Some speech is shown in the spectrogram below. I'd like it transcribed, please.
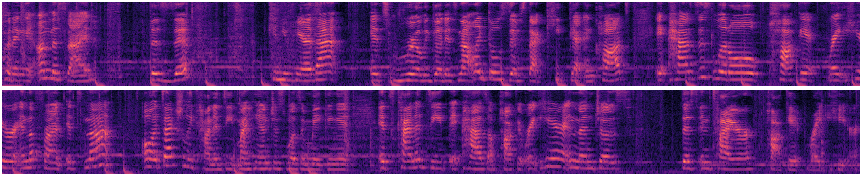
Putting it on the side, the zip, can you hear that? It's really good. It's not like those zips that keep getting caught. It has this little pocket right here in the front. It's not oh it's actually kind of deep. My hand just wasn't making it. It's kind of deep. It has a pocket right here and then just this entire pocket right here.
